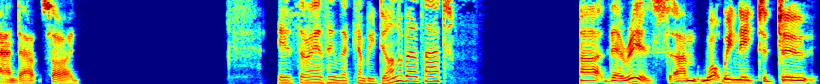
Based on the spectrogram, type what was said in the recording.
and outside. Is there anything that can be done about that? Uh, there is. Um, what we need to do,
